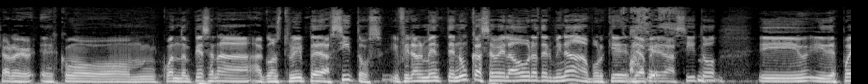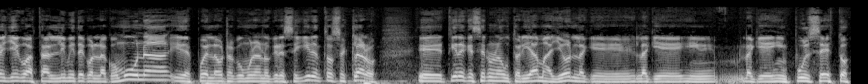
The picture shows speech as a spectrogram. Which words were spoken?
Claro, es como mm, cuando empiezan a, construir pedacitos y finalmente nunca se ve la obra terminada porque de a pedacito y, después llego hasta el límite con la comuna y después la otra comuna no quiere seguir. Entonces, claro, eh, tiene que ser una autoridad mayor la que, la que, la que impulse esto.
